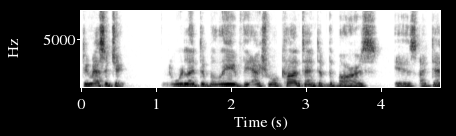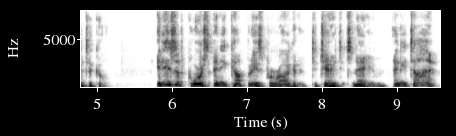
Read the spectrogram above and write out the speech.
to messaging. We're led to believe the actual content of the bars is identical. It is, of course, any company's prerogative to change its name any time,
